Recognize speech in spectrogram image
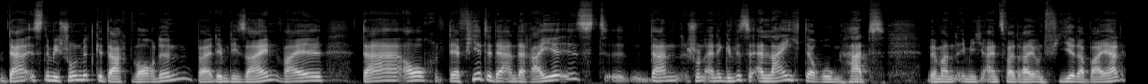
da ist nämlich schon mitgedacht worden bei dem Design, weil da auch der vierte, der an der Reihe ist, äh, dann schon eine gewisse Erleichterung hat, wenn man nämlich 1, 2, 3 und 4 dabei hat.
